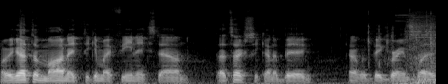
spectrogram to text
Oh, we got Demonic to get my Phoenix down. That's actually kind of big. Kind of a big brain play.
